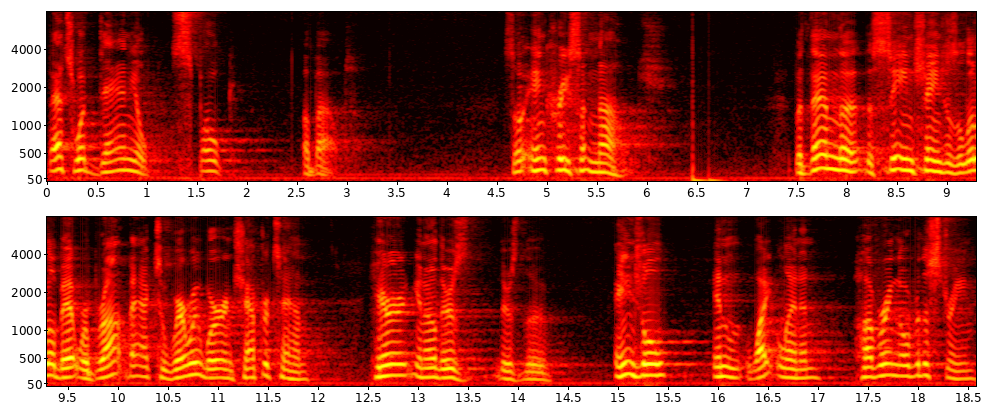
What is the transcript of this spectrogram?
That's what Daniel spoke about. So, increase in knowledge. But then the, the scene changes a little bit. We're brought back to where we were in chapter 10 here, you know, there's, there's the angel in white linen hovering over the stream.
